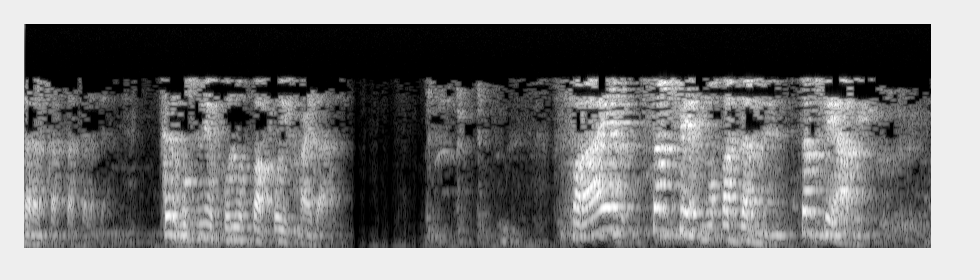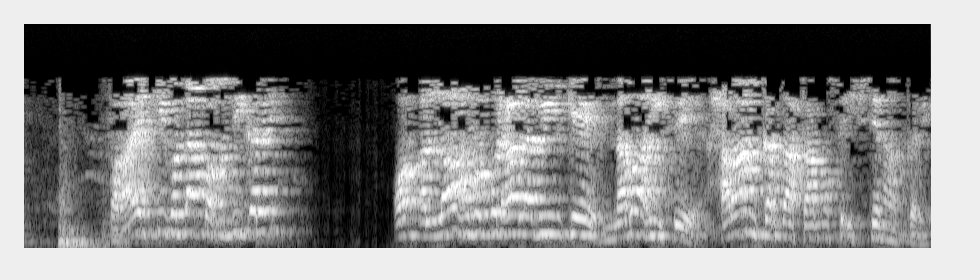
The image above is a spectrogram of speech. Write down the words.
ترق کرتا چلا جائے۔ پھر اس میں خلوق کا کوئی فائدہ نہیں۔ فرائض سب سے مقدم ہے سب سے آگے۔ فرائض کی بندہ پابندی کرے اور اللہ رب العالمین کے نواحی سے حرام کردہ کاموں سے اجتناب کرے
